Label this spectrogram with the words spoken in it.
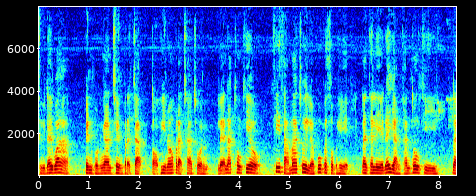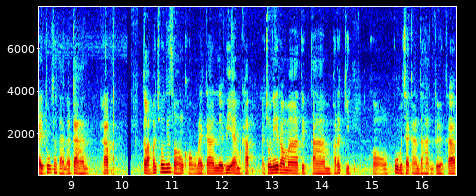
ถือได้ว่าเป็นผลงานเชิงประจักษ์ต่อพี่น้องประชาชน และนักท่องเที่ยวที่สามารถช่วยเหลือผู้ประสบเหตุ ในทะเลได้อย่างทันท่วงทีในทุกสถานการณ์ครับ กลับมาช่วงที่ 2 ของรายการ Navy AM ครับช่วงนี้เรามาติดตามภารกิจ ของผู้บัญชาการทหารเรือครับ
